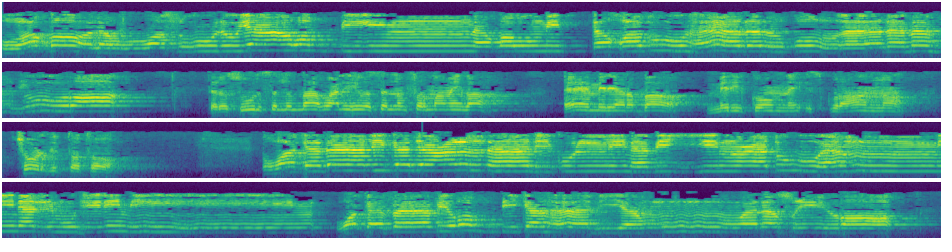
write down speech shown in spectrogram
وقال الرسول يا رب إن قوم اتخذوا هذا القرآن مهجورا. تو رسول صلی اللہ علیہ وسلم فرماویں گا اے میرے ربا میری قوم نے اس قرآن نہ چھوڑ دیتو تھو وكذلك جعلنا لكل نبي عدوا من المجرمين. وكفى بربك هاديا ونصيرا.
